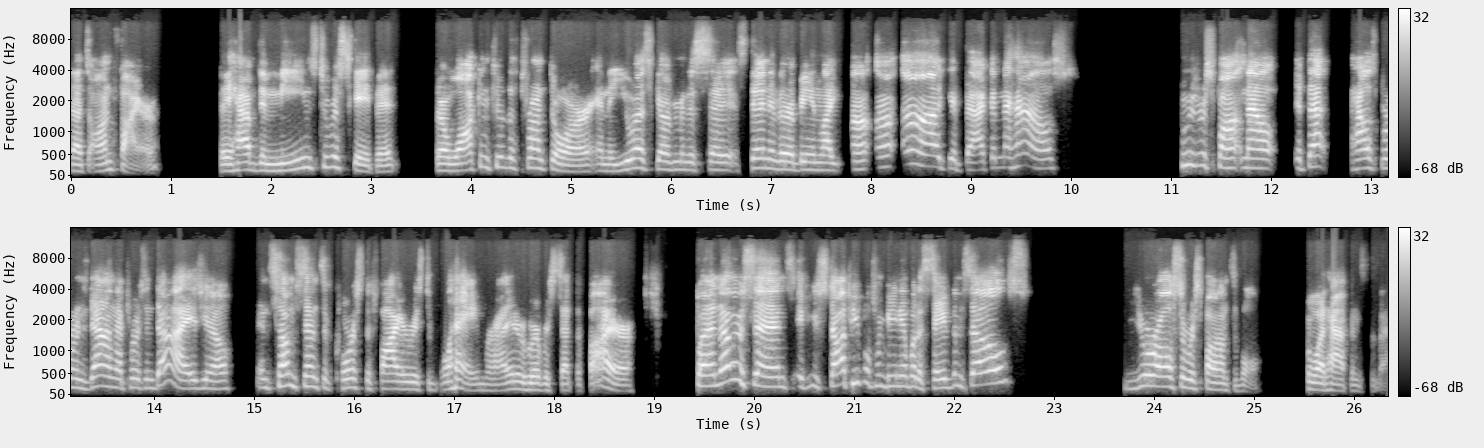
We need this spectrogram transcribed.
that's on fire. They have the means to escape it. They're walking through the front door, and the US government is say, standing there being like, uh uh uh, get back in the house. Who's responsible? Now, if that house burns down, that person dies, you know, in some sense, of course, the fire is to blame, right? Or whoever set the fire. But in another sense, if you stop people from being able to save themselves, you're also responsible for what happens to them.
